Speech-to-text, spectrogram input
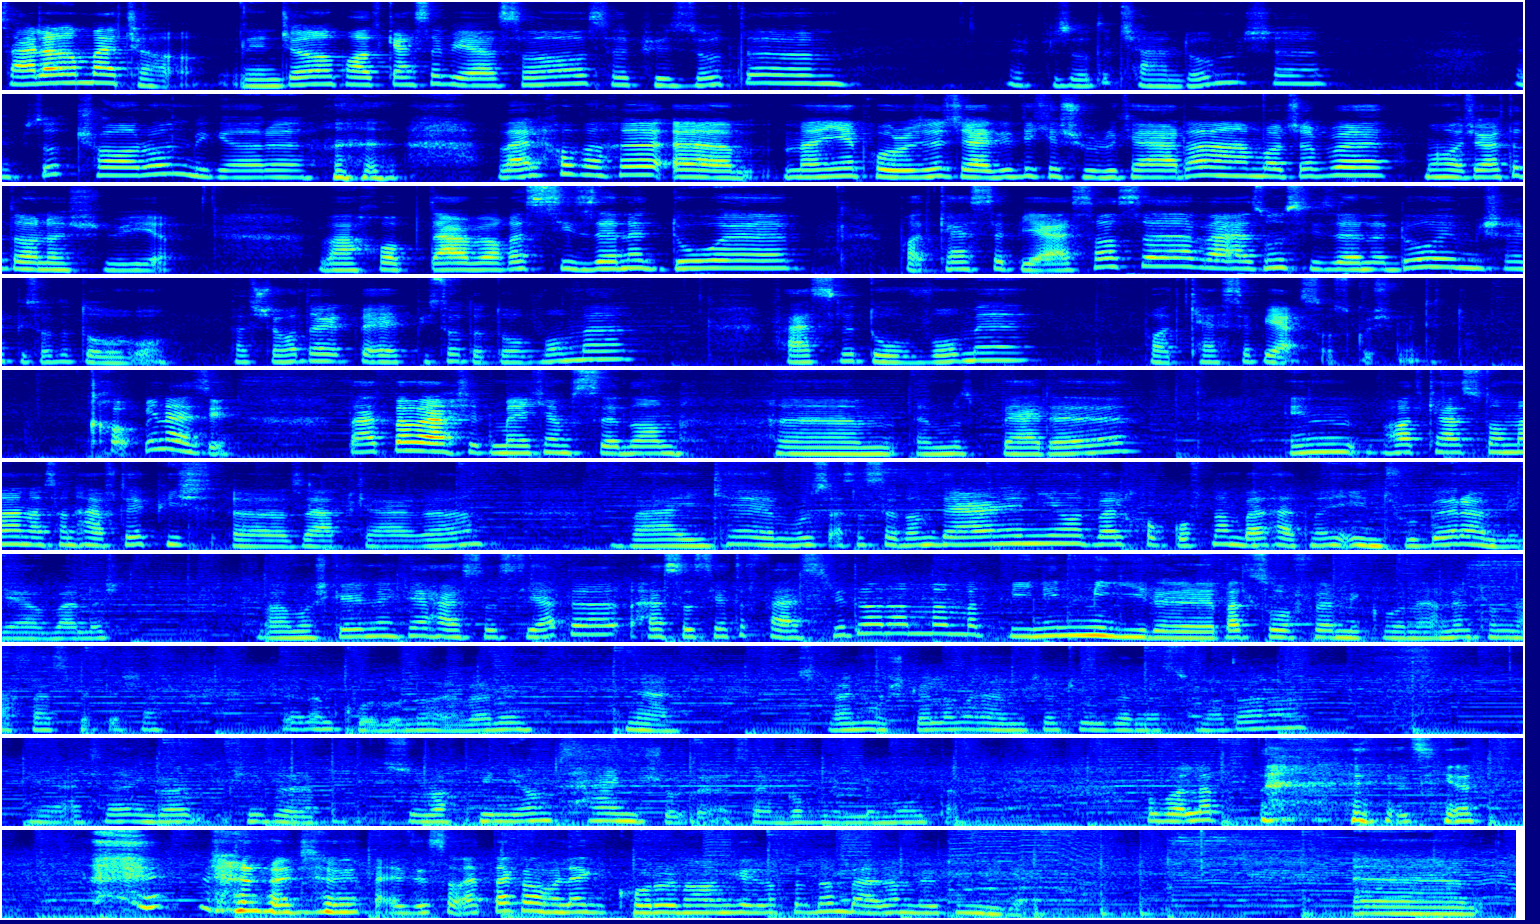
سلام بچه ها. اینجا پادکست بی اساس اپیزود اپیزود چندم میشه؟ اپیزود چهارم میگه ولی خب آخه من یه پروژه جدیدی که شروع کردم راجع به مهاجرت دانشجوییه و خب در واقع season دو پادکست بی اساسه و از اون season دو میشه اپیزود دوم. پس شما دارید به اپیزود دوم فصل دوم پادکست بی اساس گوش می‌دید. خب این از این. بعد ببخشید من یکم صدام امروز بده. این پادکست رو من اصلا هفته پیش ضبط کردم و اینکه امروز اصلا صدام در نمیاد ولی خب گفتم باید حتما اینترو برم دیگه اولش. و مشکل اینه که حساسیت حساسیت فصلی دارم من بعد بینین می‌گیره بعد سرفه می‌کنه. نمی‌تونم نفس بکشم. شایدم کرونا ولی نه. من مشکل من همیشه تو زمستونا دارم. اصلا انگار چیز سوراخ بینیام تنگ شده اصلا انگار بوله موتم خب حالا زیاد راجع به قضیه صحبت نکنم اگه کرونا هم گرفته بودم بعدا بهتون میگم.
